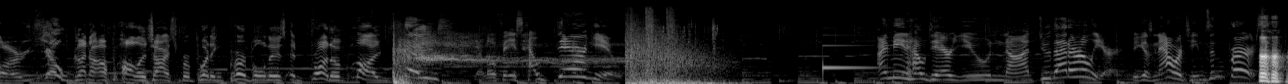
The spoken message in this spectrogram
Are you gonna apologize for putting purpleness in front of my face? Yellowface, how dare you? I mean, how dare you not do that earlier? Because now our team's in first.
